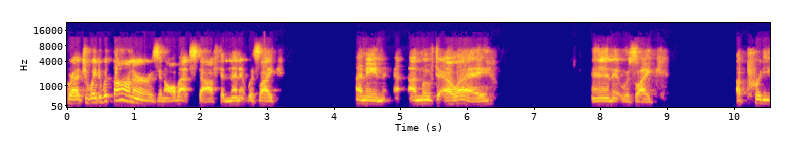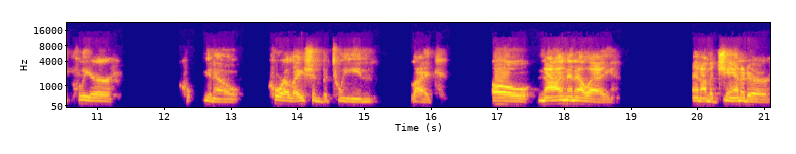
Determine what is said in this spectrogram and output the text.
graduated with honors and all that stuff. And then it was like i mean i moved to la and it was like a pretty clear you know correlation between like, oh, now I'm in LA and I'm a janitor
